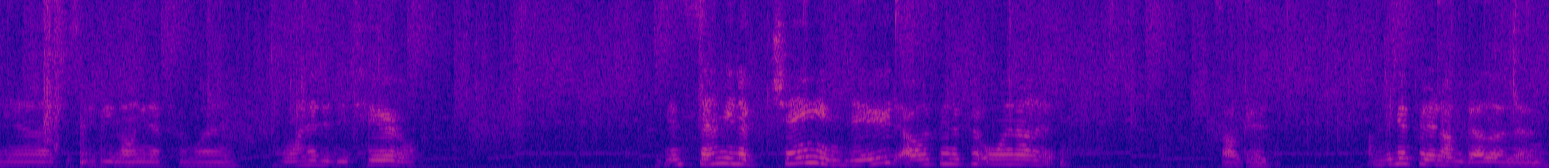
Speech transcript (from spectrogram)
Yeah, it's just gonna be long enough for one. I wanted to do two. You can send me a chain, dude. I was gonna put one on it. It's all good. I'm just gonna put it on Belo then.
